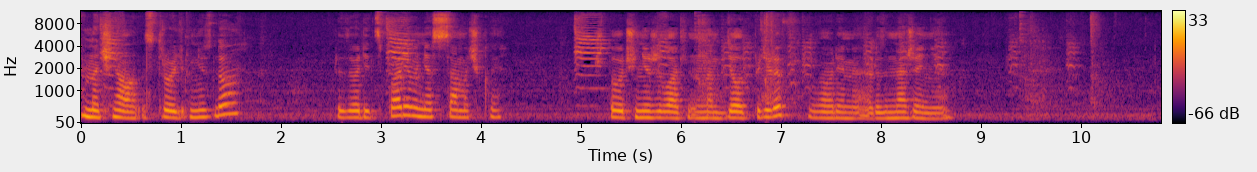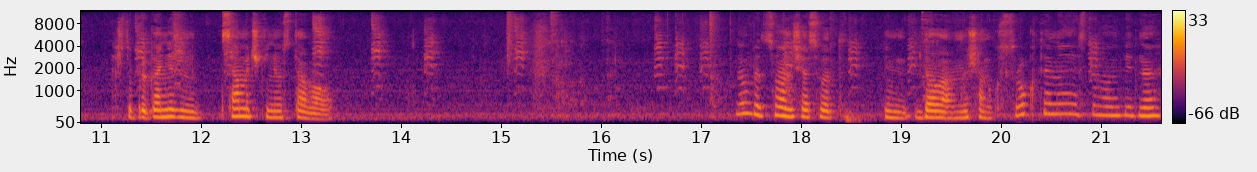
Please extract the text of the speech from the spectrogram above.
начинал строить гнездо, производить спаривание с самочкой, что очень нежелательно. Надо делать перерыв во время размножения, чтобы организм самочки не уставал. Ну, в рацион сейчас вот им дала мешанку с фруктами, если вам видно.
